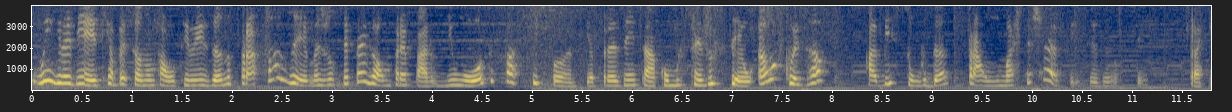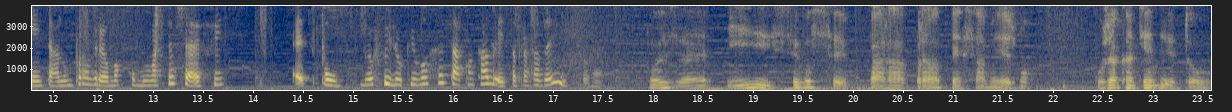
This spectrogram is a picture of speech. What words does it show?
um ingrediente que a pessoa não está utilizando para fazer, mas você pegar um preparo de um outro participante e apresentar como sendo seu é uma coisa absurda para um Masterchef, entendeu? Assim, para quem está num programa como Masterchef, é tipo, meu filho, o que você tá com a cabeça para fazer isso, né? Pois é, e se você parar para pensar mesmo, o Jacan tinha dito,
